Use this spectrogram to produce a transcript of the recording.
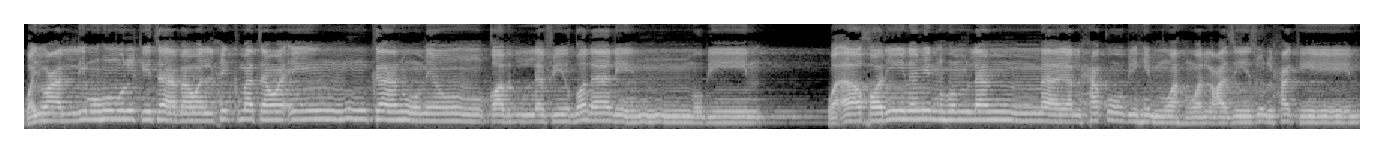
ويعلمهم الكتاب والحكمة وإن كانوا من قبل لفي ضلال مبين. وآخرين منهم لما يلحقوا بهم وهو العزيز الحكيم.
